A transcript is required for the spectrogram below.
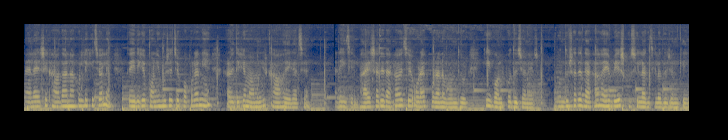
মেলায় এসে খাওয়া দাওয়া না করলে কি চলে? তো এইদিকে পনি বসেছে পকোড়া নিয়ে, আর ওইদিকে মামুনির খাওয়া হয়ে গেছে। আর এই যে, ভাইয়ের সাথে দেখা হয়েছে ওর এক পুরানো বন্ধুর। কি গল্প দুজনের। বন্ধুর সাথে দেখা হয়ে বেশ খুশি লাগছিল দুজনকেই।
